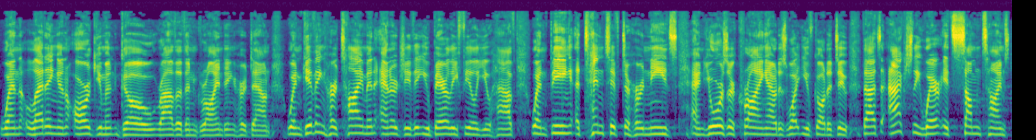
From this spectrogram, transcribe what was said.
when letting an argument go rather than grinding her down, when giving her time and energy that you barely feel you have, when being attentive to her needs and yours are crying out is what you've got to do. That's actually where it's sometimes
